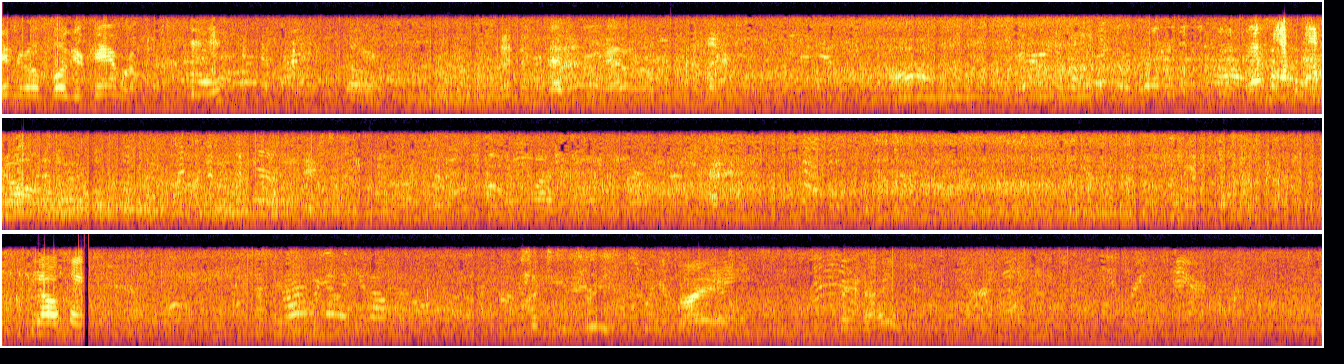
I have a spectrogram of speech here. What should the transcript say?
You even unplugged your camera. Sorry. I've been 17 hours. No, thank 63, swinging by and saying hi.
